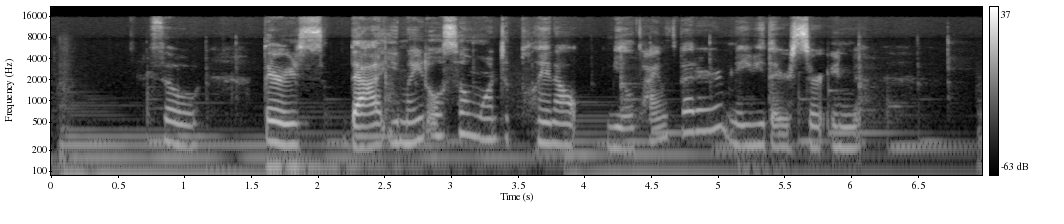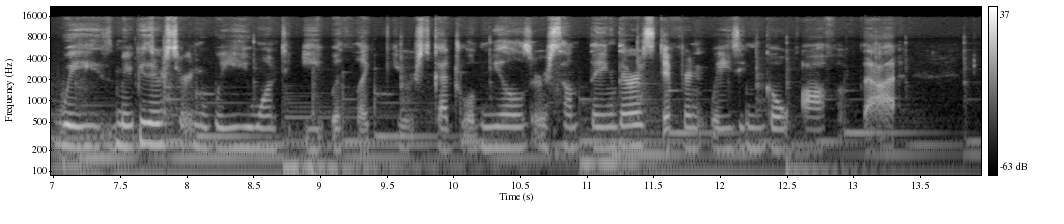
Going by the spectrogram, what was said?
So, there's that. You might also want to plan out meal times better. Maybe there's certain ways, maybe there's certain way you want to eat with like your scheduled meals or something. There's different ways you can go off of that.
